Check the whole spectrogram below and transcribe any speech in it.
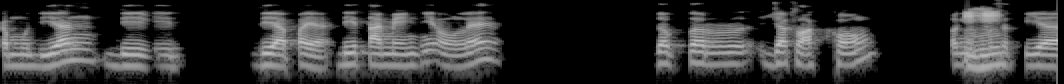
kemudian di di apa ya ditamengi oleh Dr. Jacques Lacan, pengikut mm -hmm. setia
